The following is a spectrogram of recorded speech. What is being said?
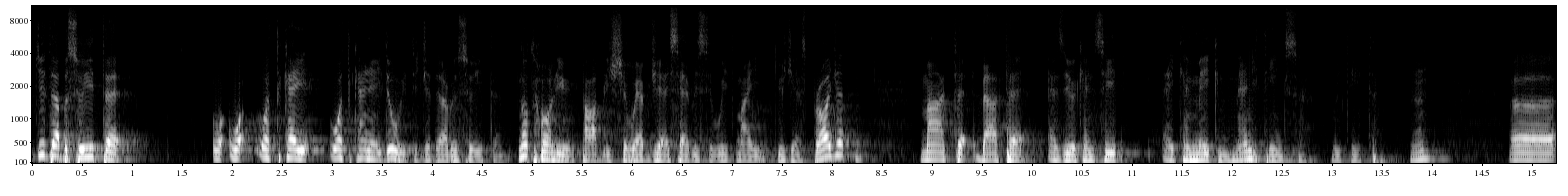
GitHub Suite, what, what, can, what can I do with GitHub Suite? Not only publish a WebGIS service with my QGIS project, but, but uh, as you can see, I can make many things with it. Hmm? Uh,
